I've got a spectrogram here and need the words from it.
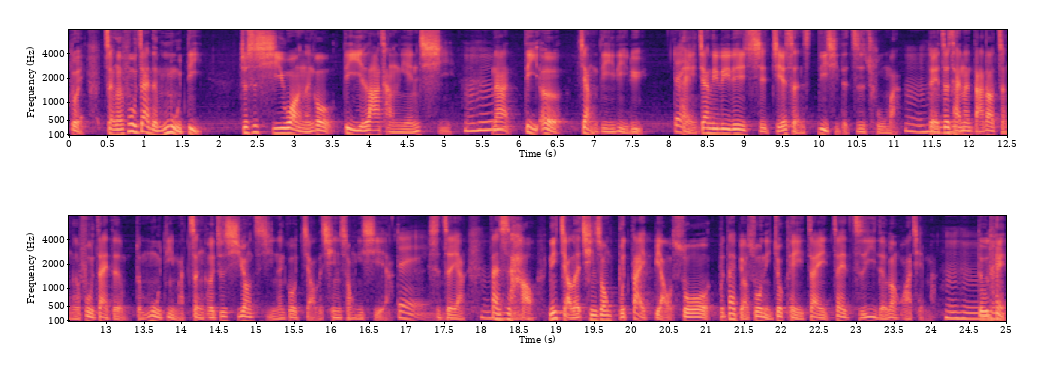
对，整合负债的目的就是希望能够第一拉长年期，那第二降低利率。对，降低利率，节节省利息的支出嘛，嗯哼，对，这才能达到整合负债的的目的嘛。整合就是希望自己能够缴的轻松一些啊，对，是这样。嗯、但是好，你缴得轻松，不代表说不代表说你就可以再再执意的乱花钱嘛，嗯哼，对不对？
